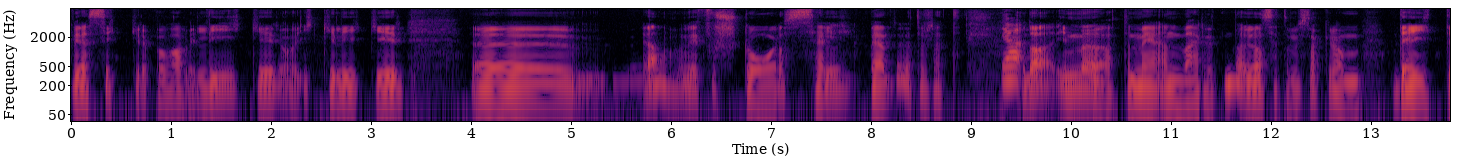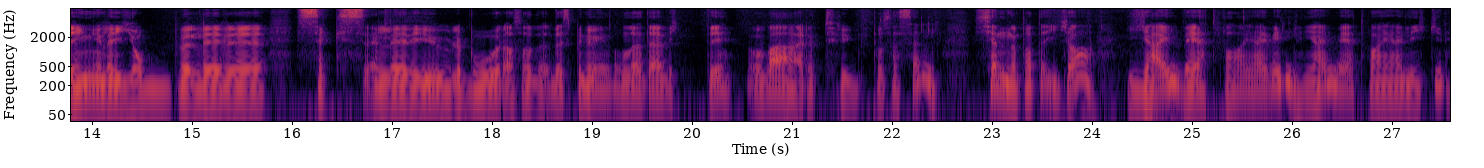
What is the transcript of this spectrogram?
Vi er sikre på hva vi liker og ikke liker. Eh, ja, vi forstår oss selv bedre, rett og slett. Ja, Og da i møte med en verden, da, uansett om vi snakker om dating eller jobb eller eh, sex eller julebord altså det, det spiller jo ingen rolle. Det er viktig å være trygg på seg selv. Kjenne på at ja, jeg vet hva jeg vil. Jeg vet hva jeg liker.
